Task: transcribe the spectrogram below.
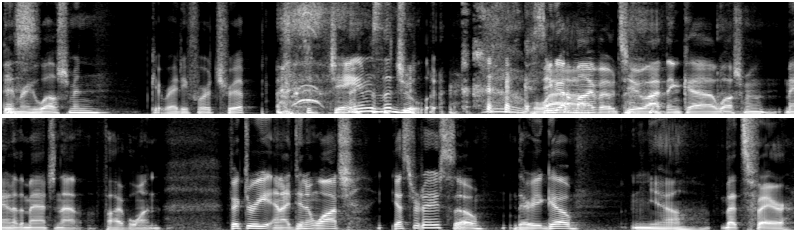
This- Emery Welshman, get ready for a trip to James the Jeweler. 'Cause you got my vote too. I think uh, Welshman man of the match in that five one victory, and I didn't watch yesterday, so there you go. Yeah, that's fair.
